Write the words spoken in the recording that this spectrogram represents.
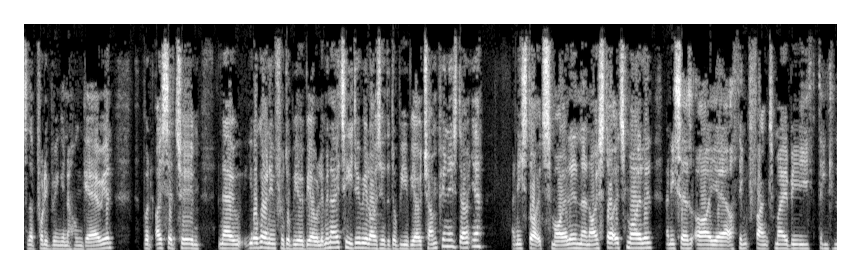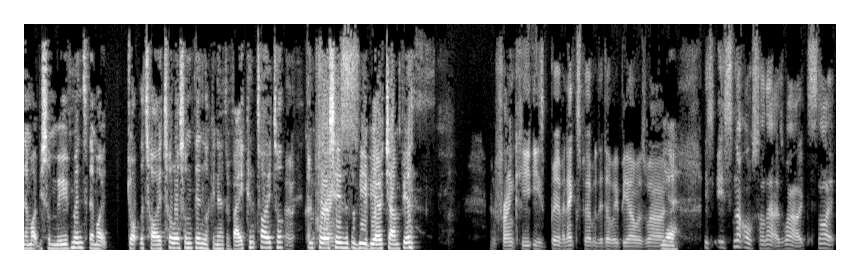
So they're probably bringing a Hungarian. But I said to him, "Now you're going in for a WBO eliminator. You do realise who the WBO champion is, don't you?" And he started smiling, and I started smiling, and he says, "Oh yeah, I think Frank's maybe thinking there might be some movement. They might drop the title or something, looking at a vacant title. And, of course, he's the WBO champion. And Frank, he, he's a bit of an expert with the WBO as well. yeah, It's it's not also that as well. It's like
